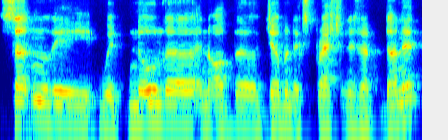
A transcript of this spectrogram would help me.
certainly with Knoller and other German expressionists have done it.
